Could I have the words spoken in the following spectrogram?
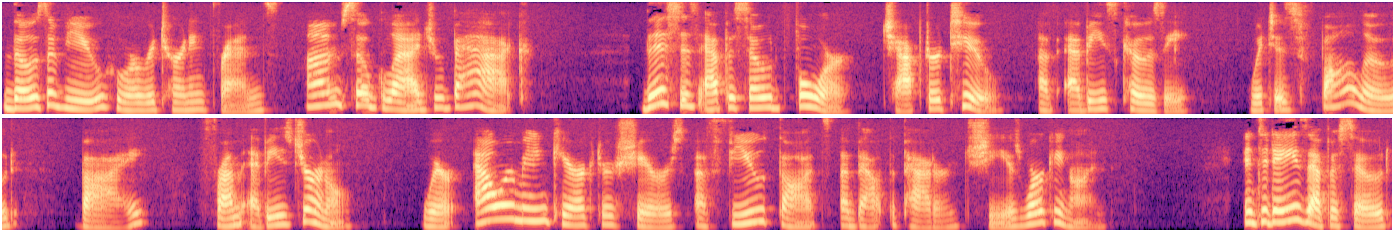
Those of you who are returning friends, I'm so glad you're back. This is episode 4, chapter 2 of Ebbie's Cozy, which is followed by From Ebbie's Journal, where our main character shares a few thoughts about the pattern she is working on. In today's episode,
